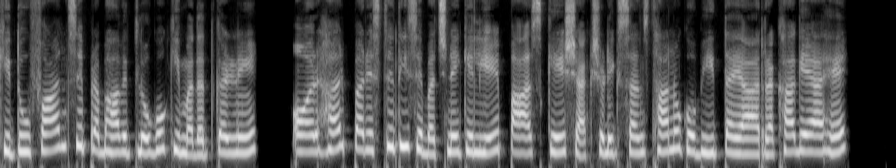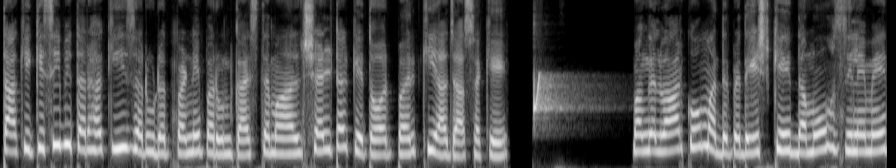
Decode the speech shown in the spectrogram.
कि तूफ़ान से प्रभावित लोगों की मदद करने और हर परिस्थिति से बचने के लिए पास के शैक्षणिक संस्थानों को भी तैयार रखा गया है, ताकि किसी भी तरह की ज़रूरत पड़ने पर उनका इस्तेमाल शेल्टर के तौर पर किया जा सके। मंगलवार को मध्य प्रदेश के दमोह ज़िले में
